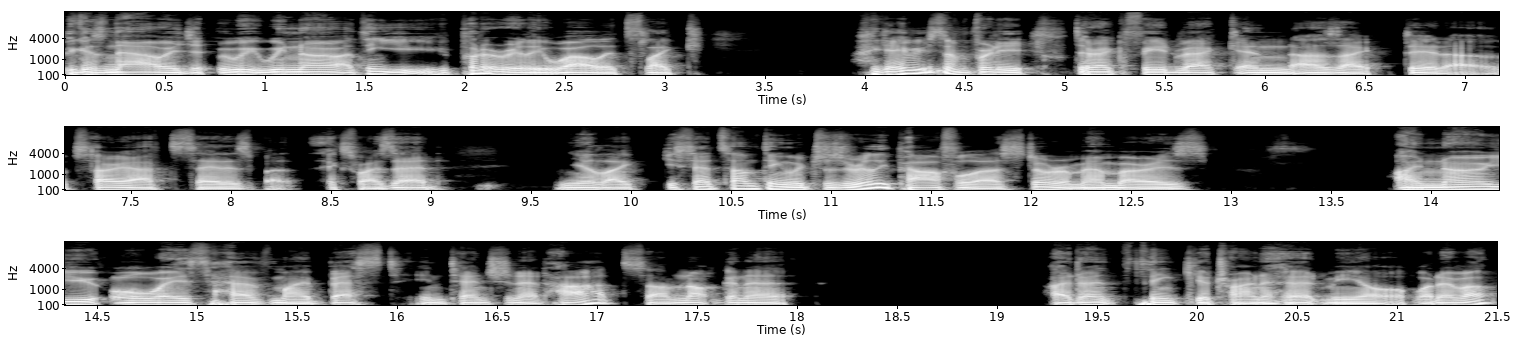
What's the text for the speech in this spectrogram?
because now we, just, we, we know, I think you, you put it really well. It's like, I gave you some pretty direct feedback and I was like, dude, I'm uh, sorry I have to say this, but XYZ. And you're like, you said something which was really powerful. I still remember is, I know you always have my best intention at heart. So I'm not going to I don't think you're trying to hurt me or whatever.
